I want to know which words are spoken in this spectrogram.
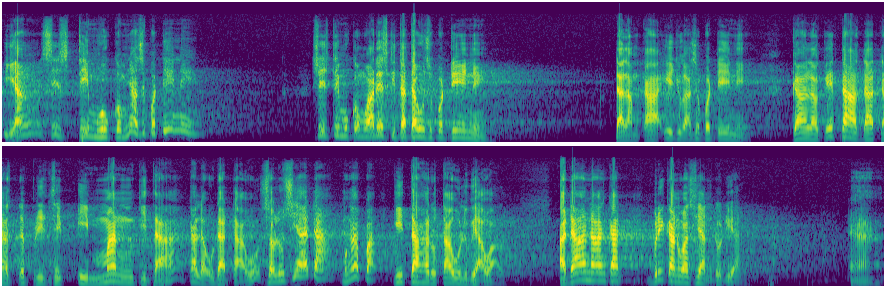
yang sistem hukumnya seperti ini. Sistem hukum waris kita tahu seperti ini. Dalam KI juga seperti ini. Kalau kita data prinsip iman kita, kalau sudah tahu, solusi ada. Mengapa? Kita harus tahu lebih awal. Ada anak angkat, berikan wasiat untuk dia. Ya.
